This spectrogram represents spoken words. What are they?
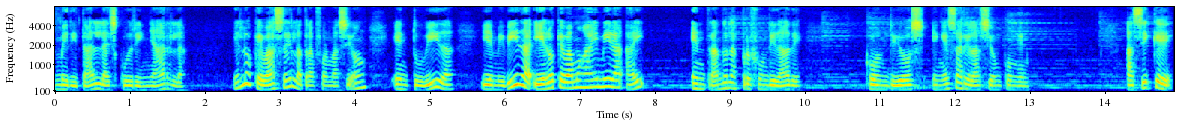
meditarla, escudriñarla. Es lo que va a hacer la transformación en tu vida y en mi vida, y es lo que vamos a ir, mira, ahí entrando en las profundidades con Dios, en esa relación con Él. Así que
